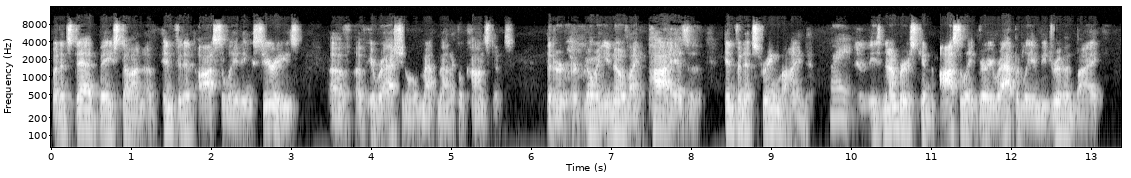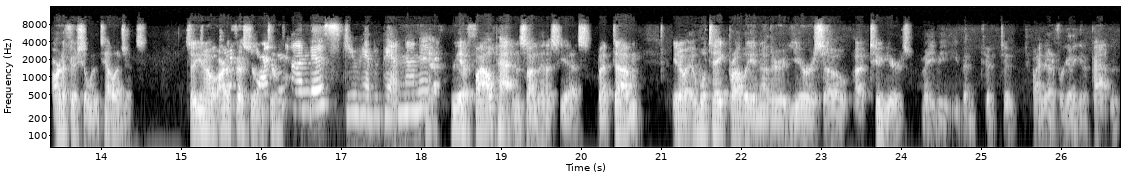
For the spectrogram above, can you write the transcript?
but instead based on an infinite oscillating series of, of irrational mathematical constants that are, are going, you know, like pi as an infinite string behind it. Right. And these numbers can oscillate very rapidly and be driven by artificial intelligence. So, you know, Do artificial you patent on this? Do you have a patent on it? We have filed patents on this, yes. But, um, you know, it will take probably another year or so, uh, two years maybe even to, to find out if we're going to get a patent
